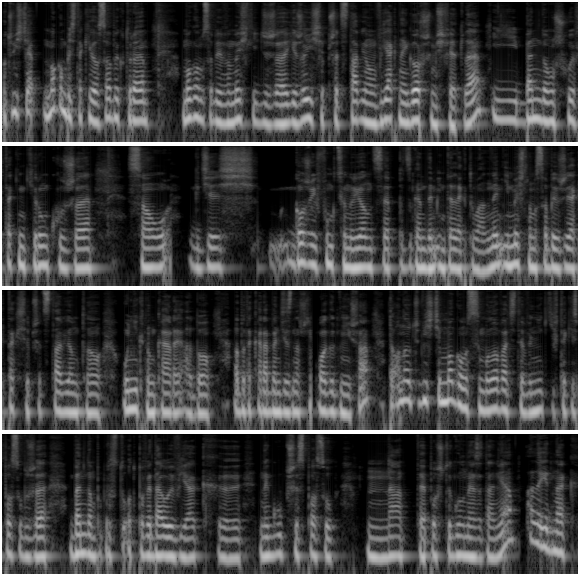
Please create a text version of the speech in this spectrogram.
Oczywiście mogą być takie osoby, które mogą sobie wymyślić, że jeżeli się przedstawią w jak najgorszym świetle i będą szły w takim kierunku, że są gdzieś gorzej funkcjonujące pod względem intelektualnym i myślą sobie, że jak tak się przedstawią, to unikną kary albo, albo ta kara będzie znacznie łagodniejsza, to one oczywiście mogą symulować te wyniki w taki sposób, że będą po prostu odpowiadały w jak y, najgłupszy sposób na te poszczególne zadania, ale jednak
